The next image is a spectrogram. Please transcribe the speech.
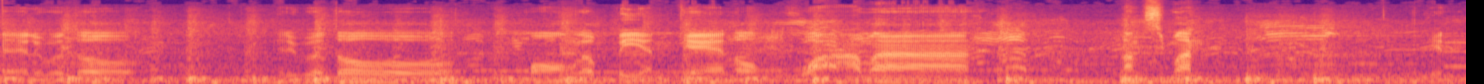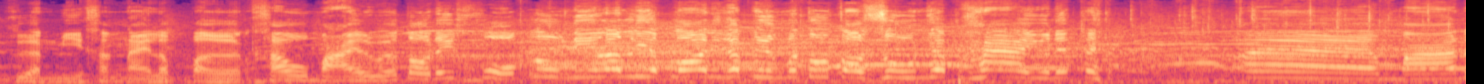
เอลิเบโตเอลิเบโตมองแล้วเปลี่ยนแกนออกขวามาลังซิมัน เห็นเพื่อนมีข้างในแล้วเปิดเข้ามาเอลิเบโตได้โขกลูกนี้แล้วเรียบร้อยเลยครับหนึ่งประตูต่อศูนย์ครับแพ้อยู่ในเตะแม่มาเ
